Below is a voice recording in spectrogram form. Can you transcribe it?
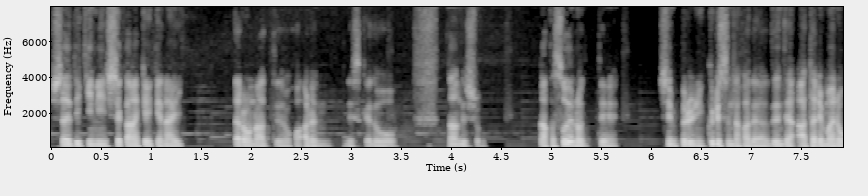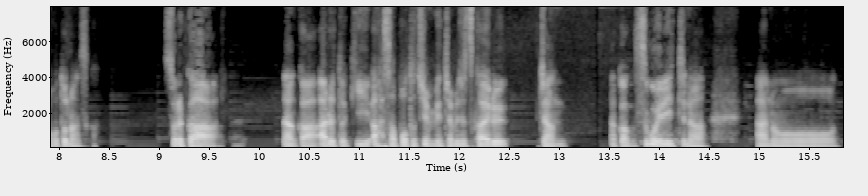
主体的にしていかなきゃいけないだろうなっていうのがあるんですけど、なんでしょう？なんかそういうのって、シンプルにクリスの中では全然当たり前のことなんですか？それか、なんかある時、あ、サポートチームめちゃめちゃ使えるじゃん。なんかすごいリッチな、あのー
